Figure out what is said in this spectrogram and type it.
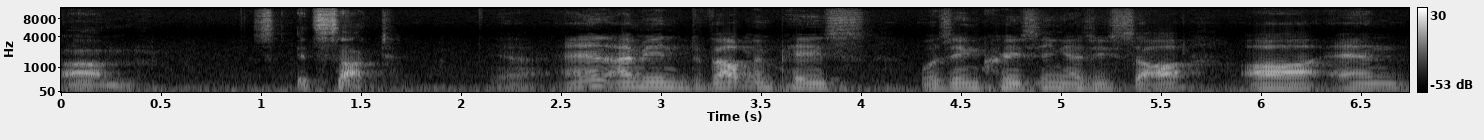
Um, it sucked. Yeah, and I mean development pace was increasing as you saw, uh, and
